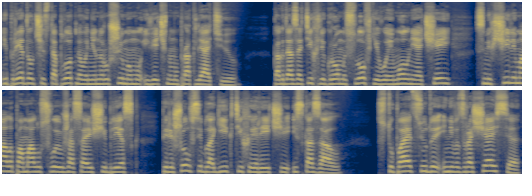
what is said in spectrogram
и предал чистоплотного ненарушимому и вечному проклятию. Когда затихли громы слов его и молнии очей, смягчили мало-помалу свой ужасающий блеск, перешел Всеблагий к тихой речи и сказал «Ступай отсюда и не возвращайся»,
